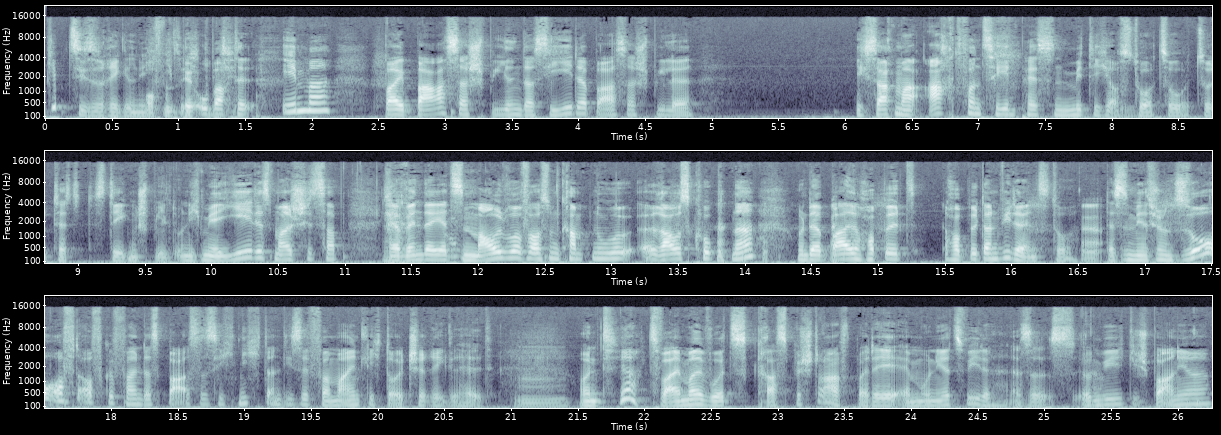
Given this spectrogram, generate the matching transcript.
gibt es diese Regel nicht. Ich beobachte immer bei Barca-Spielen, dass jeder Barca-Spieler ich sag mal, acht von zehn Pässen mittig aufs Tor zu, zu Stegen spielt. Und ich mir jedes Mal Schiss habe, ja, wenn da jetzt ein Maulwurf aus dem Camp Nou äh, rausguckt, ne, und der Ball hoppelt, hoppelt dann wieder ins Tor. Ja. Das ist mir schon so oft aufgefallen, dass Basel sich nicht an diese vermeintlich deutsche Regel hält. Mhm. Und ja, zweimal wurde es krass bestraft bei der EM und jetzt wieder. Also ist irgendwie, die Spanier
